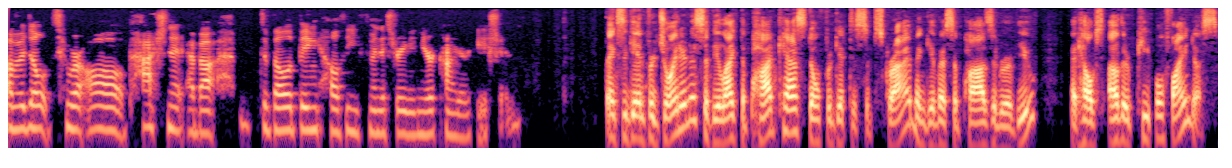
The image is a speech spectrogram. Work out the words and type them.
of adults who are all passionate about developing healthy youth ministry in your congregation. Thanks again for joining us. If you like the podcast, don't forget to subscribe and give us a positive review. It helps other people find us.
